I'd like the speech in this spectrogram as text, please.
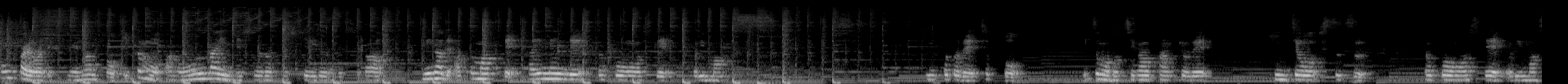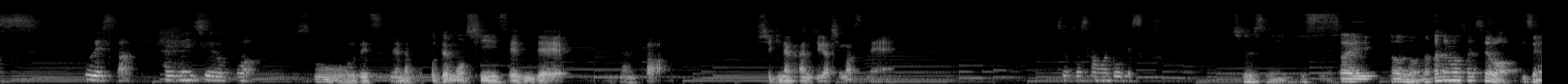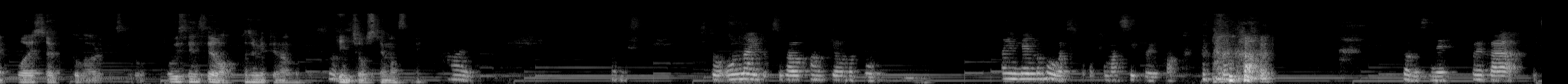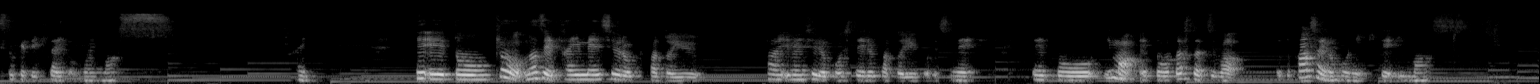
今回はですね、なんといつもあのオンラインで収録しているんですが、みんなで集まって対面で録音をしております。ということで、ちょっといつもと違う環境で緊張しつつ録音をしております。どうですか？対面収録は。そうですね。なんかとても新鮮で、なんか不思議な感じがしますね。瀬戸さんはどうですか？そうですね。実際会うのは、中島先生は以前お会いしたことがあるんですけど、大井先生は初めてなので緊張してますね。はい。そうですょっとオンラインと違う環境だと対面の方がちょっとおとなしいというか そうですね、これから打ち解けていきたいと思います。はい。で、えっ、ー、と、今日なぜ対面収録かという、対面収録をしているかというとですね、えっ、ー、と、今、えっ、ー、と、私たちは、えっと、関西の方に来ています。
